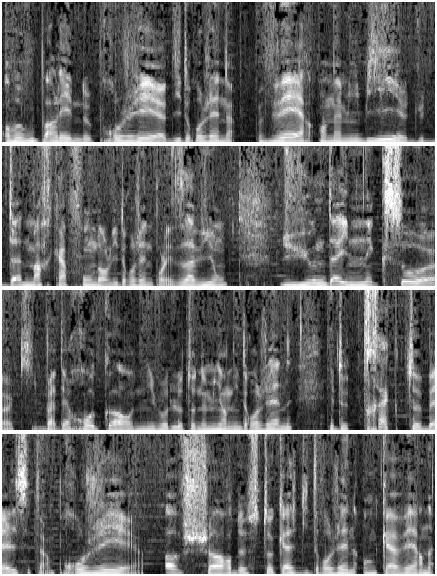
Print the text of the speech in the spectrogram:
On va vous parler de projets d'hydrogène vert en Namibie, du Danemark à fond dans l'hydrogène pour les avions, du Hyundai Nexo euh, qui bat des records au niveau de l'autonomie en hydrogène et de Tractebel, c'est un projet offshore de stockage d'hydrogène en caverne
